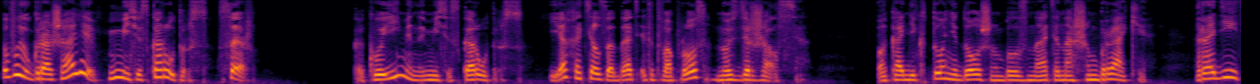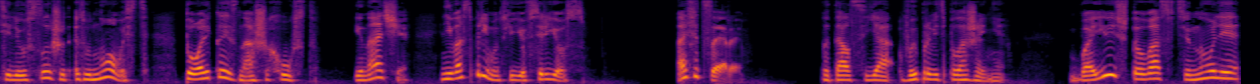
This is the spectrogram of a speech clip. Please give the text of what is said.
«Вы угрожали, миссис Карутерс, сэр?» «Какой именно, миссис Карутерс?» Я хотел задать этот вопрос, но сдержался. Пока никто не должен был знать о нашем браке. Родители услышат эту новость только из наших уст. Иначе не воспримут ее всерьез. «Офицеры», — пытался я выправить положение. «Боюсь, что вас втянули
